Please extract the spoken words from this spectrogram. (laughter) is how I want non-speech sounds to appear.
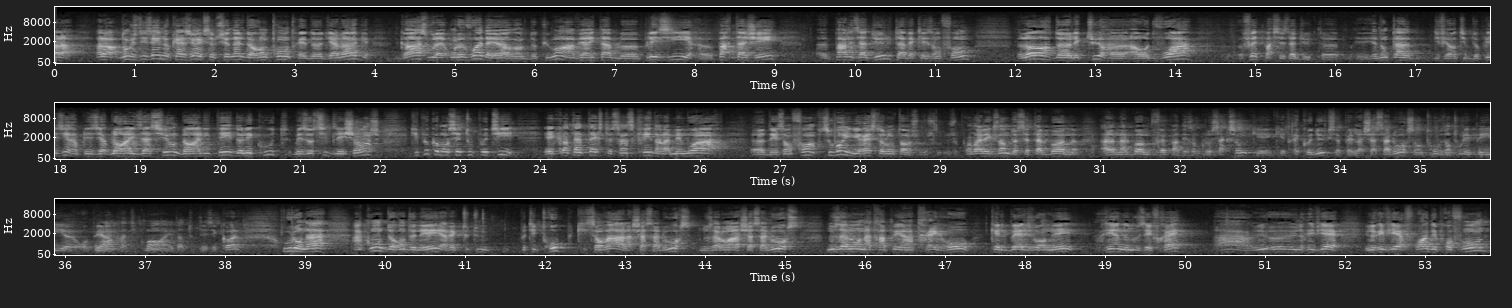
Voilà. Alors, donc je disais une occasion exceptionnelle de rencontre et de dialogue, grâce, on le voit d'ailleurs dans le document, à un véritable plaisir euh, partagé euh, par les adultes avec les enfants lors de lectures euh, à haute voix faites par ces adultes. Il y a donc là différents types de plaisir, un plaisir de l'oralisation, de l'oralité, de l'écoute, mais aussi de l'échange, qui peut commencer tout petit. Et quand un texte s'inscrit dans la mémoire euh, des enfants, souvent il y reste longtemps. Je, prendrai l'exemple de cet album, un album fait par des anglo-saxons qui est, très connu, qui s'appelle La chasse à l'ours. On le trouve dans tous les pays euh, européens pratiquement, hein, et dans toutes les écoles, où l'on a un conte de randonnée avec toute une petite troupe qui s'en va à la chasse à l'ours. Nous allons à la chasse à l'ours, nous allons en attraper un très gros. Quelle belle journée, rien ne nous effraie. Ah, euh, une rivière, une rivière froide et profonde,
